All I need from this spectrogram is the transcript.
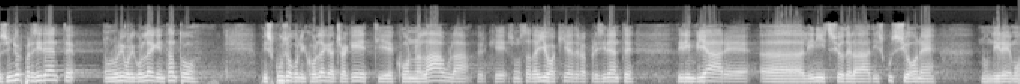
Signor Presidente, onorevoli colleghi, intanto mi scuso con il collega Giachetti e con l'Aula perché sono stata io a chiedere al Presidente di rinviare eh, l'inizio della discussione non diremo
